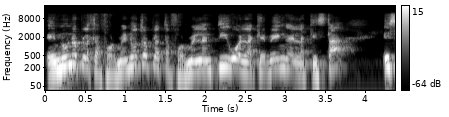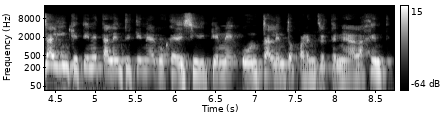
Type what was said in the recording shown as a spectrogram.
en una plataforma, en otra plataforma, en la antigua, en la que venga, en la que está, es alguien que tiene talento y tiene algo que decir y tiene un talento para entretener a la gente.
